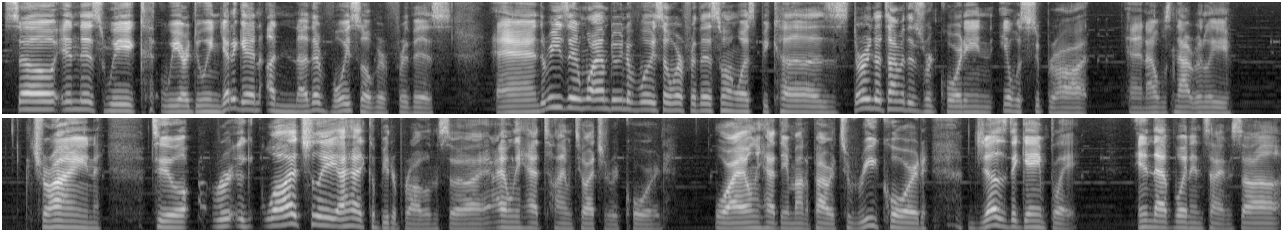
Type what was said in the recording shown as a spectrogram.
So, in this week, we are doing yet again another voiceover for this. And the reason why I'm doing the voiceover for this one was because during the time of this recording, it was super hot, and I was not really trying to well actually i had computer problems so I, I only had time to actually record. Or i only had the amount of power to record just the gameplay in that point in time. So uh,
